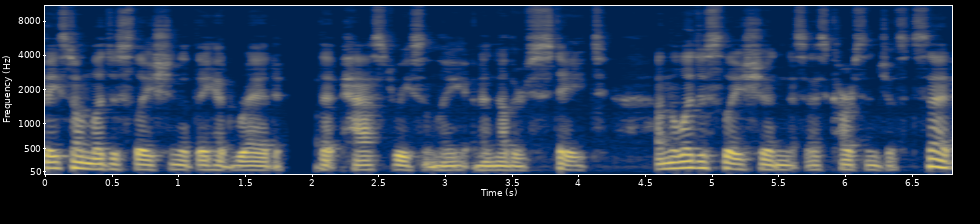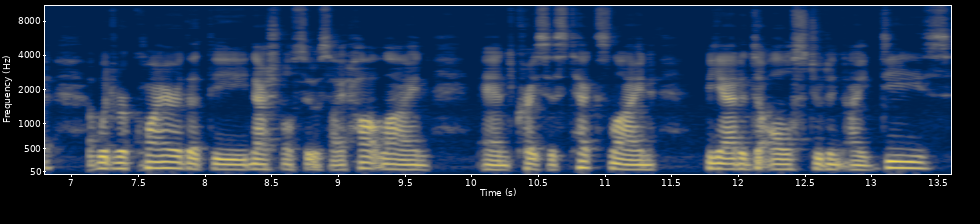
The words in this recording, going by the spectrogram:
based on legislation that they had read that passed recently in another state. And the legislation, as Carson just said, would require that the National Suicide Hotline and crisis text line be added to all student IDs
